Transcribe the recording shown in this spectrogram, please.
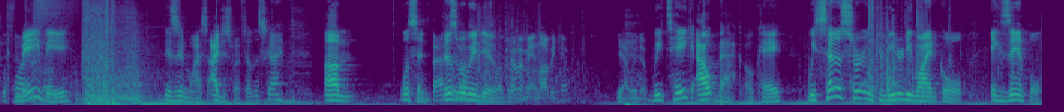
So slide maybe. This is in West. I just whiffed on this guy. Um, listen, Faster this is what we do. slide Do you have a main lobby cam? Yeah, we do. we take Outback, okay? We set a certain community-wide goal. Example,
